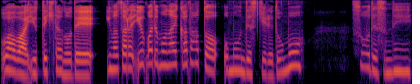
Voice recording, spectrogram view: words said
わーわー言ってきたので、今更言うまでもないかなとは思うんですけれども、そうですね。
